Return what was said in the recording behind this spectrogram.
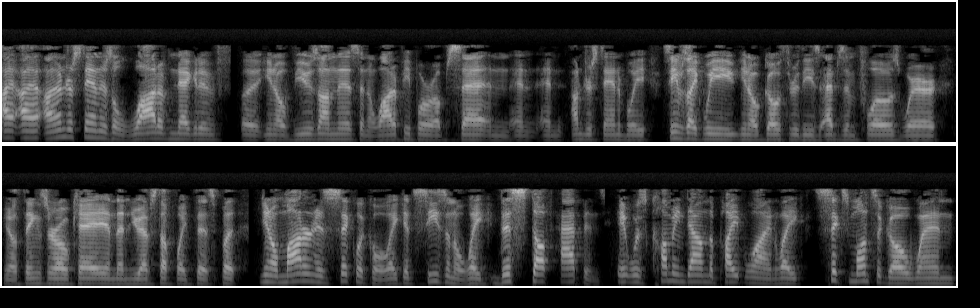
I, I, I understand there's a lot of negative, uh, you know, views on this, and a lot of people are upset, and, and, and understandably, seems like we, you know, go through these ebbs and flows where, you know, things are okay, and then you have stuff like this. But, you know, modern is cyclical, like it's seasonal, like this stuff happens. It was coming down the pipeline like six months ago when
